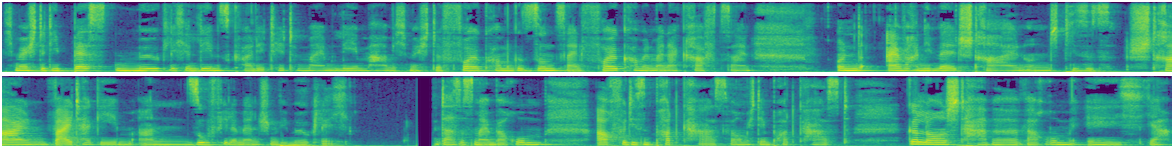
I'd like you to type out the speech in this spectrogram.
Ich möchte die besten mögliche Lebensqualität in meinem Leben haben. Ich möchte vollkommen gesund sein, vollkommen in meiner Kraft sein und einfach in die Welt strahlen und dieses Strahlen weitergeben an so viele Menschen wie möglich. Das ist mein Warum, auch für diesen Podcast, warum ich den Podcast gelauncht habe, warum ich ja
